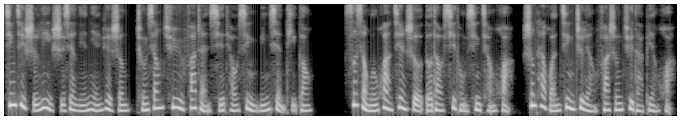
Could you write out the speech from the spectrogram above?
经济实力实现连年跃升，城乡区域发展协调性明显提高。思想文化建设得到系统性强化，生态环境质量发生巨大变化，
